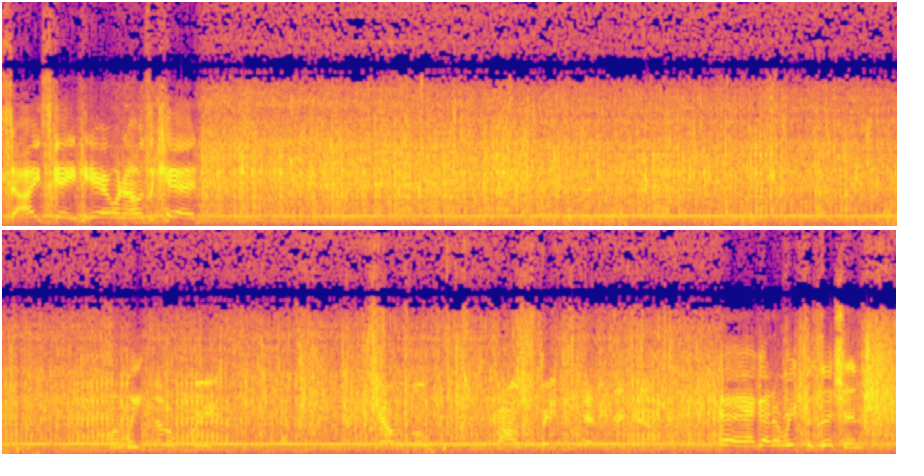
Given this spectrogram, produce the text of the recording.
used to ice skate here when I was a kid. When we... okay, I got to reposition.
